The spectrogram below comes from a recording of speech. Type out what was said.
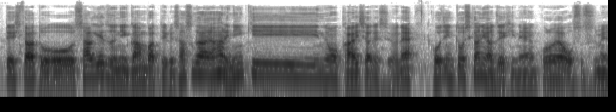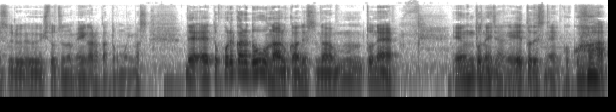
定した後を下げずに頑張っている。さすがやはり人気の会社ですよね。個人投資家にはぜひね、これはお勧めする一つの銘柄かと思います。で、えっ、ー、と、これからどうなるかですが、うんとね、えー、うんとね、じゃない、えっ、ー、とですね、ここは、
